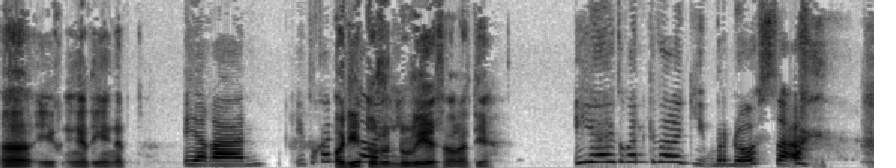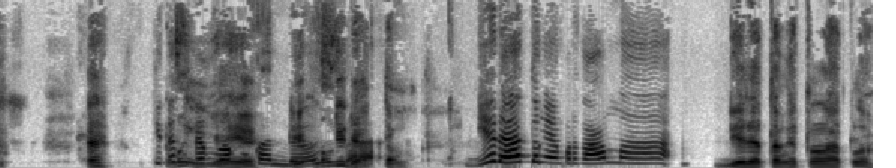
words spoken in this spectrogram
ah inget-inget. Iya kan? Itu kan Oh dia turun lagi- dulu ya sholat ya? Iya itu kan kita lagi berdosa. Eh, kita Emang sedang iya ya? melakukan Dia, dosa. emang dia datang? Dia datang yang pertama. Dia datangnya telat loh.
